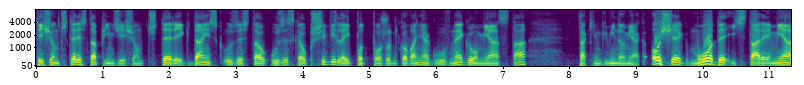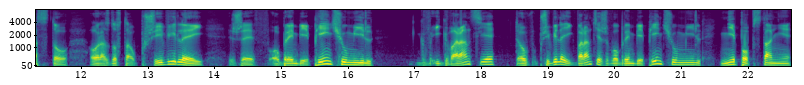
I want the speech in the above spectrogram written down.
1454 Gdańsk uzyskał, uzyskał przywilej podporządkowania głównego miasta, takim gminom jak Osiek, Młode i Stare Miasto oraz dostał przywilej, że w obrębie 5 mil i gwarancję, to przywilej i gwarancję, że w obrębie 5 mil nie powstanie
